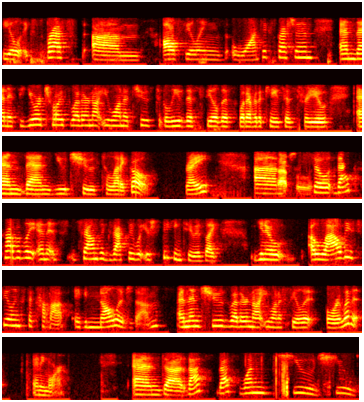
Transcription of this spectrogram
feel expressed. Um, all feelings want expression, and then it's your choice whether or not you want to choose to believe this, feel this, whatever the case is for you, and then you choose to let it go, right? Um, Absolutely. So that's probably, and it sounds exactly what you're speaking to is like, you know, allow these feelings to come up, acknowledge them, and then choose whether or not you want to feel it or live it anymore. And uh, that's that's one huge, huge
